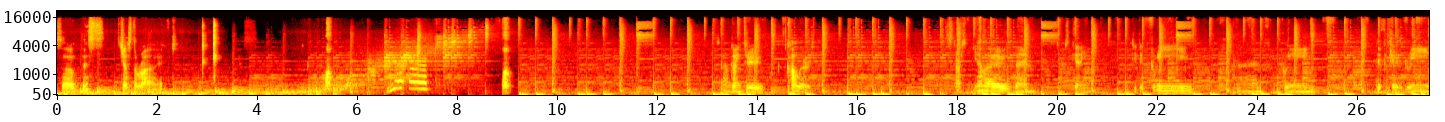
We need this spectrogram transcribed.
So this just arrived. What? So I'm going through colors. Starts in yellow, then starts getting to the green, and from green, different shades of green,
